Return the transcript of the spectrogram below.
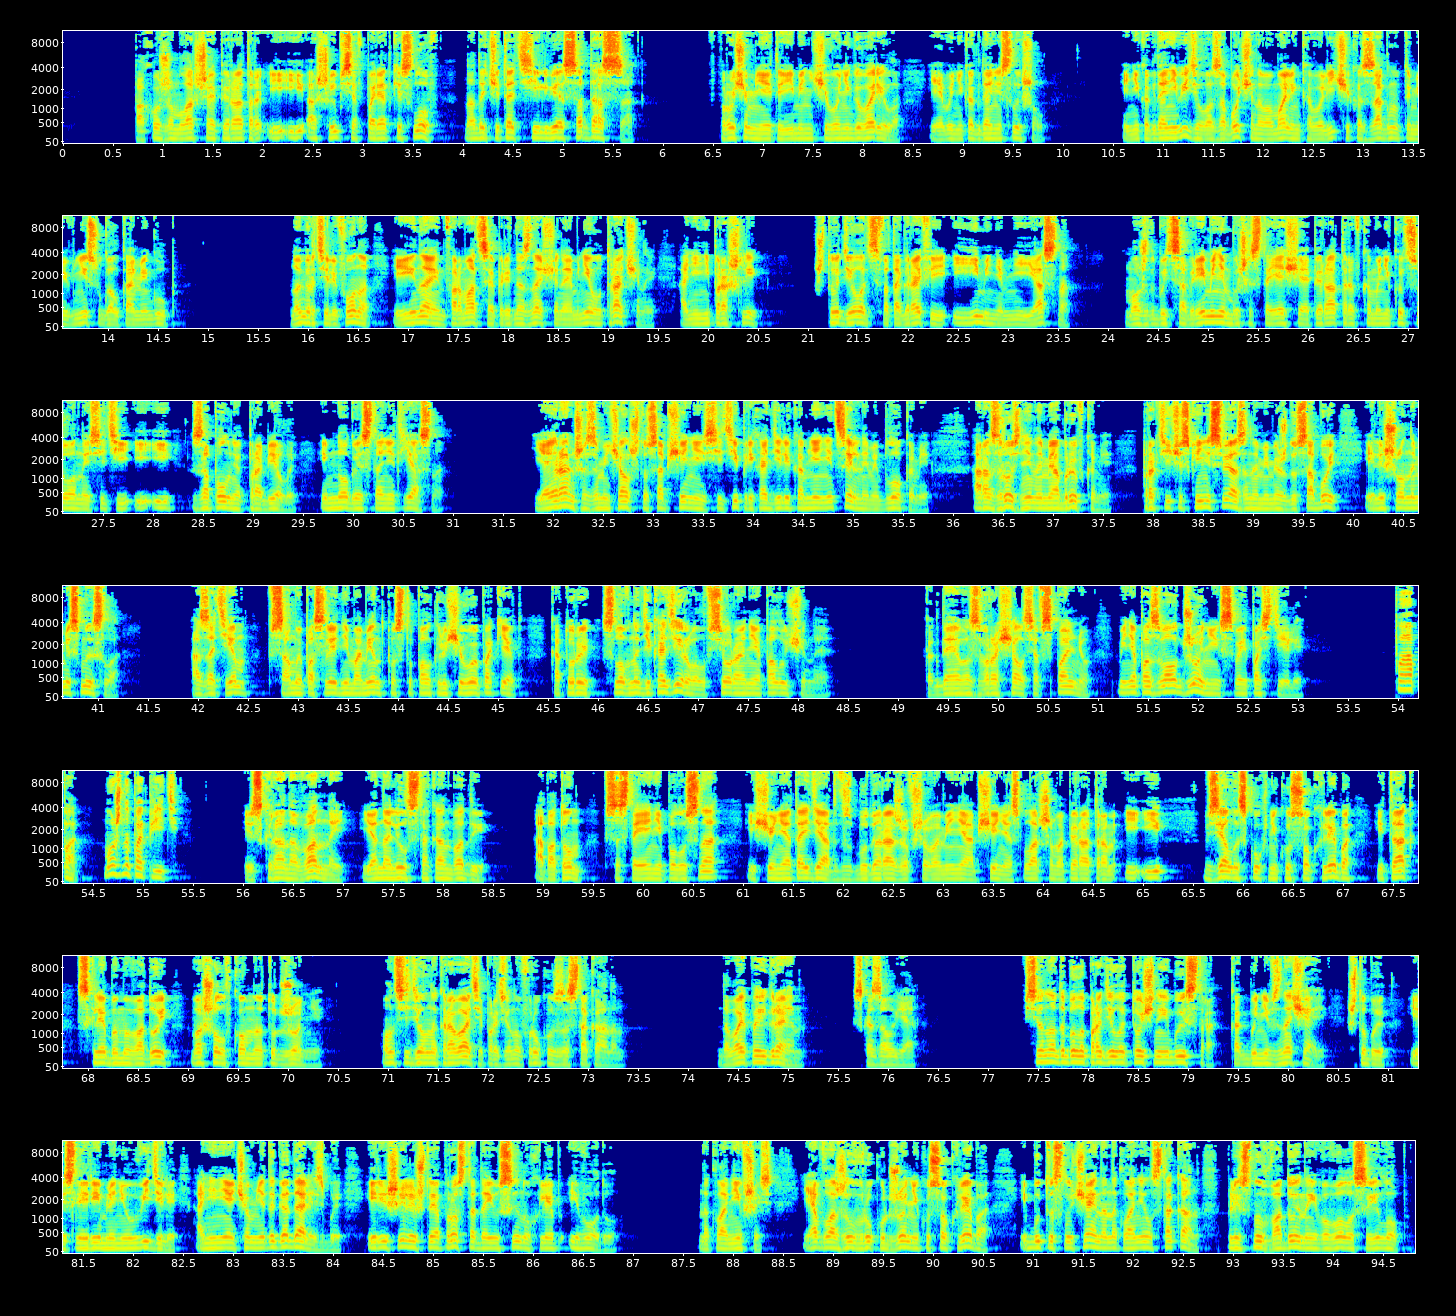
Похоже, младший оператор ИИ ошибся в порядке слов. Надо читать Сильвия Садасса. Впрочем, мне это имя ничего не говорило, я его никогда не слышал. И никогда не видел озабоченного маленького личика с загнутыми вниз уголками губ. Номер телефона и иная информация, предназначенная мне, утрачены, они не прошли. Что делать с фотографией и именем, не ясно. Может быть, со временем вышестоящие операторы в коммуникационной сети ИИ заполнят пробелы, и многое станет ясно. Я и раньше замечал, что сообщения из сети приходили ко мне не цельными блоками, а разрозненными обрывками, практически не связанными между собой и лишенными смысла. А затем, в самый последний момент, поступал ключевой пакет, который словно декодировал все ранее полученное. Когда я возвращался в спальню, меня позвал Джонни из своей постели. «Папа, можно попить?» Из крана ванной я налил стакан воды, а потом, в состоянии полусна, еще не отойдя от взбудоражившего меня общения с младшим оператором ИИ, взял из кухни кусок хлеба и так, с хлебом и водой, вошел в комнату Джонни. Он сидел на кровати, протянув руку за стаканом. «Давай поиграем», — сказал я. Все надо было проделать точно и быстро, как бы невзначай, чтобы, если римляне увидели, они ни о чем не догадались бы и решили, что я просто даю сыну хлеб и воду. Наклонившись, я вложил в руку Джонни кусок хлеба и будто случайно наклонил стакан, плеснув водой на его волосы и лоб.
